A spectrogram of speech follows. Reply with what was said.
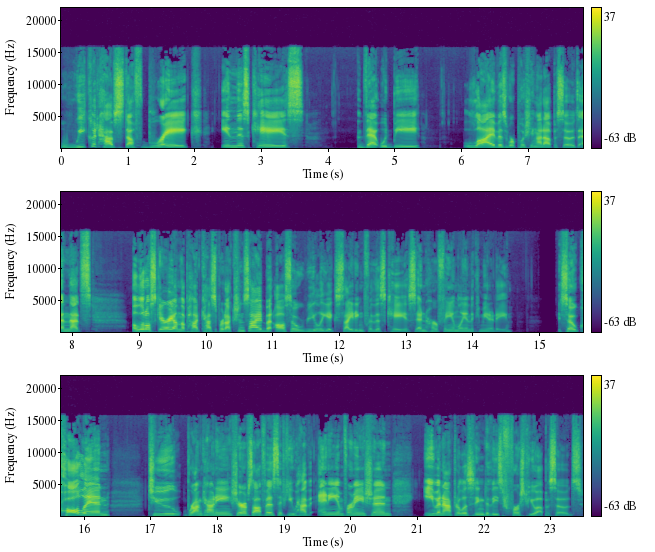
we could have stuff break in this case that would be live as we're pushing out episodes. And that's a little scary on the podcast production side, but also really exciting for this case and her family and the community. So call in to Brown County Sheriff's Office if you have any information, even after listening to these first few episodes.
